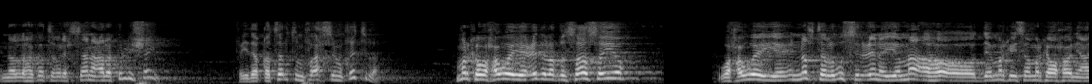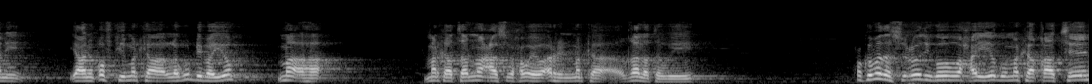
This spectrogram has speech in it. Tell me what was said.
In allaha kataba alixsaana cala kulli shay. Faida qataltum faaxsinu qitla. Marka waxa weeye cid la qisaasayo waxa weeye in nafta lagu silcinayo ma aha oo dee markaysa marka waxaan yani yani qofkii marka lagu dhibayo ma aha. Marka tan noocaasi waxa weye waa arrin marka halata weeye. Xukuumadda sacuudigu waxay iyagu markaa qaateen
